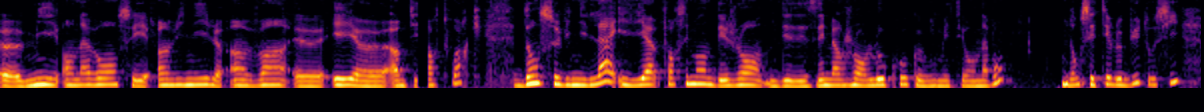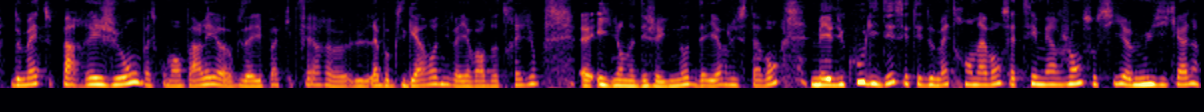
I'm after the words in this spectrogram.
mis en avant, c'est un vinyle, un vin et euh, un petit artwork. Dans ce vinyle-là, il y a forcément des gens, des émergents locaux que vous mettez en avant. Donc c'était le but aussi de mettre par région, parce qu'on va en parler, euh, vous n'allez pas faire euh, la boxe Garonne, il va y avoir d'autres régions, et il y en a déjà une autre d'ailleurs juste avant. Mais du coup l'idée c'était de mettre en avant cette émergence aussi musicale.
